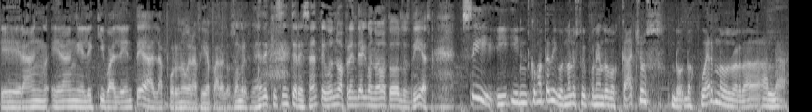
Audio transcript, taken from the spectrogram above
eran, eran el equivalente a la pornografía para los hombres. Fíjate que es interesante, uno aprende algo nuevo todos los días. Sí, y, y como te digo, no le estoy poniendo dos cachos, dos cuernos, ¿verdad? A, la,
